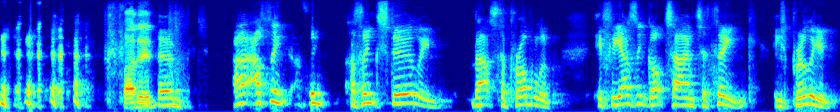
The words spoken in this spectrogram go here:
Pardon? Um, I, I, think, I think, I think Sterling. That's the problem. If he hasn't got time to think, he's brilliant.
